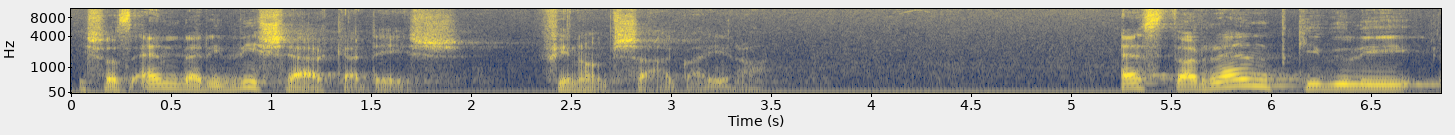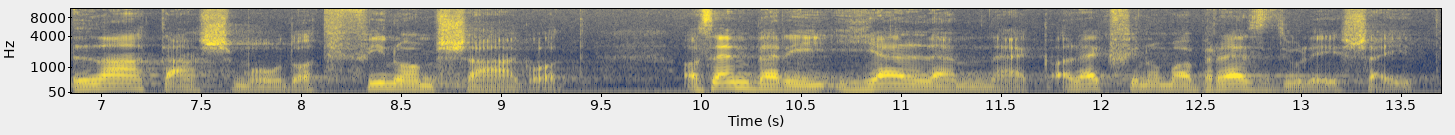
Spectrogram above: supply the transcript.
és az emberi viselkedés finomságaira. Ezt a rendkívüli látásmódot, finomságot, az emberi jellemnek a legfinomabb rezdüléseit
